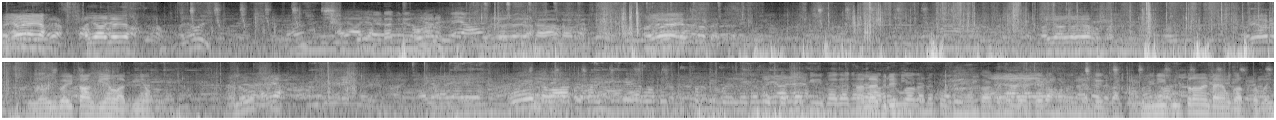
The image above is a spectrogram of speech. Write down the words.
आया आया। आया आया। आया आया आया। आया आया। आया आया। ਆਇਆ ਆਇਆ ਆਇਆ ਲਓ ਜੀ ਬਾਈ ਟਾਂਗੀਆਂ ਲੱਗ ਗਈਆਂ। ਹਾਂ ਲੈ ਵੀਰੇ। ਕਹਿੰਦੇ ਕੁਝ ਨਹੀਂ ਹੁੰਦਾ ਕਹਿੰਦੇ ਯਾਰ ਜਿਹੜਾ ਹੁਣ ਇੰਨੇ ਦੇਰ ਤੱਕ 19 ਕਬੂਤਰਾਂ ਨੇ ਟਾਈਮ ਕਰਤਾ ਬਾਈ।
